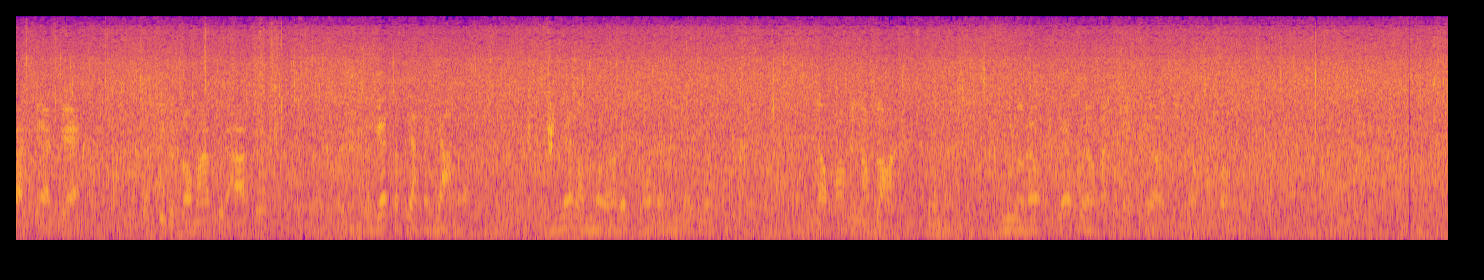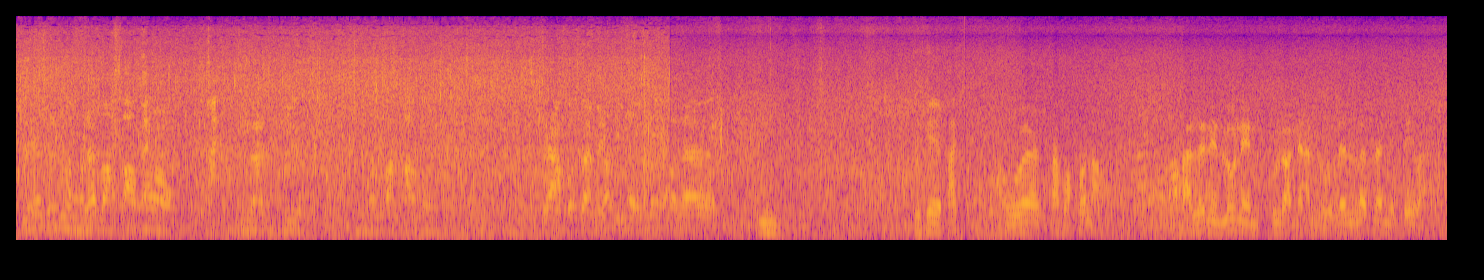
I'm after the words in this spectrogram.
아재 아재 목기도 너무 아프고 아고 이게 딱 약간 양 이게 너무 어려 좋아하는 게 야, 화면 남자. 물론 이게 그냥 맞게 그냥 그래서 용을 막 빠고 이라 뒤에 막 빠고 그래 거다 맥이 거다 음 이렇게 봐 오늘 딱 먹고 나 아, 발레는 로는 쿨라네 안 로는 레레레네 빼봐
